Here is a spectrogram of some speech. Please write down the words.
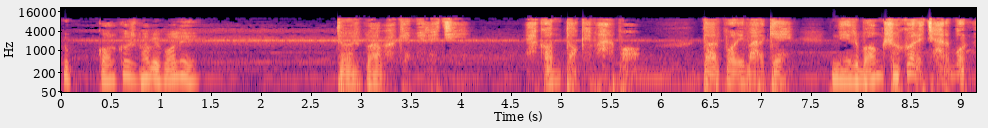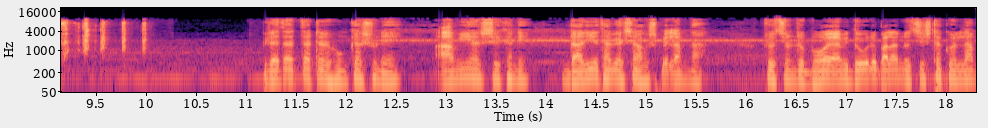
খুব কর্কশ ভাবে বলে, তোর বাবাকে মেরেছি, এখন তোকে মারবো। তোর পরিবারকে নির্বংশ করে ছাড়বো প্রেতাত্মাটার হুঙ্কার শুনে আমি আর সেখানে দাঁড়িয়ে থাকার সাহস পেলাম না। প্রচণ্ড ভয় আমি দৌড়ে পালানোর চেষ্টা করলাম।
